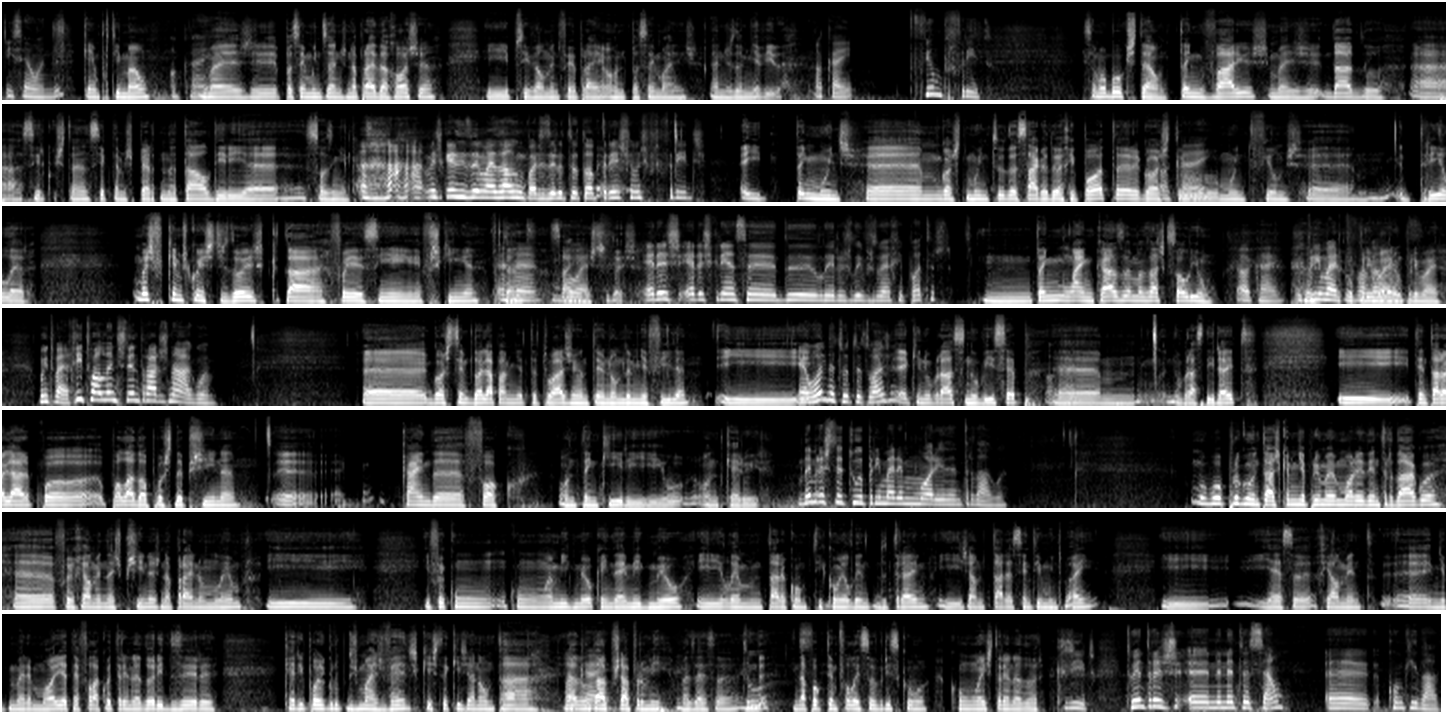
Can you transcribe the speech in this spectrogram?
Isso é onde? que é em Portimão, Ok. mas eh, passei muitos anos na Praia da Rocha e possivelmente foi a praia onde passei mais anos da minha vida. Ok. Filme preferido? Isso é uma boa questão. Tenho vários, mas dado a circunstância que estamos perto de Natal, diria sozinho em casa. Mas queres dizer mais algum? Podes dizer o teu top 3 filmes preferidos. Aí tenho muitos. Ahm, gosto muito da saga do Harry Potter, gosto Ok. muito de filmes ahm, de thriller. Mas fiquemos com estes dois, que tá, foi assim fresquinha, portanto, saem boa. estes dois. Eras, eras criança de ler os livros do Harry Potter? Hum, tenho lá em casa, mas acho que só li um. Ok. O primeiro, O primeiro, o primeiro. Muito bem. Ritual antes de entrares na água? Uh, gosto sempre de olhar para a minha tatuagem, onde tem o nome da minha filha. E É onde a tua tatuagem? É aqui no braço, no bíceps, Ok. um, no braço direito. E tentar olhar para o, para o lado oposto da piscina. Uh, ainda foco onde tenho que ir e onde quero ir. Lembras-te da tua primeira memória dentro d'água? Uma boa pergunta. Acho que a minha primeira memória dentro d'água uh, foi realmente nas piscinas, na praia não me lembro. E, e foi com, com um amigo meu, que ainda é amigo meu, e lembro-me de estar a competir com ele dentro do treino e já me estar a sentir muito bem. E, e essa realmente é a minha primeira memória. Até falar com a treinadora e dizer quero ir para o grupo dos mais velhos, que este aqui já não está já não Ok. está a puxar por mim. Mas essa Tu- ainda, ainda há pouco tempo falei sobre isso com, com um ex-treinador. Que giro. Tu entras eh, na natação eh, com que idade?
